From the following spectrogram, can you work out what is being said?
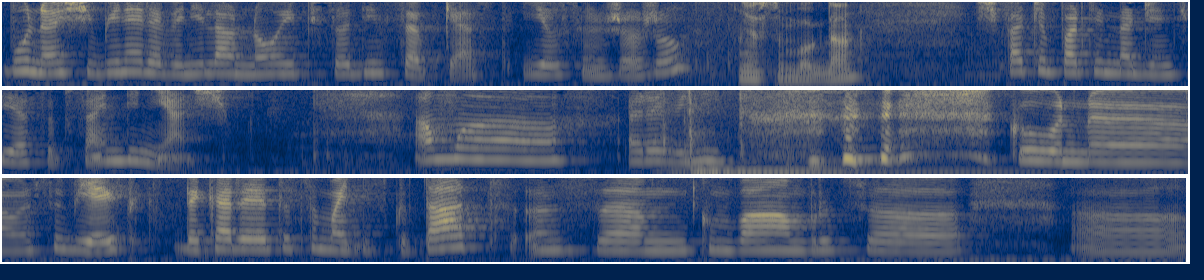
Bună și bine ai revenit la un nou episod din Subcast. Eu sunt Jojo. Eu sunt Bogdan. Și facem parte din agenția Subsign din Iași. Am uh, revenit cu un uh, subiect de care toți am mai discutat, însă um, cumva am vrut să uh,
